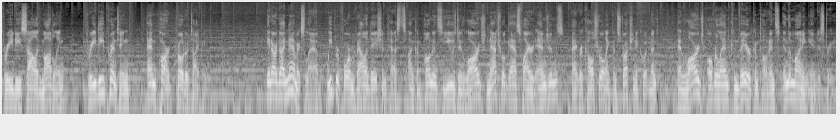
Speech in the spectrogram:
3D solid modeling, 3D printing, and part prototyping. In our Dynamics lab, we perform validation tests on components used in large natural gas-fired engines, agricultural and construction equipment, and large overland conveyor components in the mining industry.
